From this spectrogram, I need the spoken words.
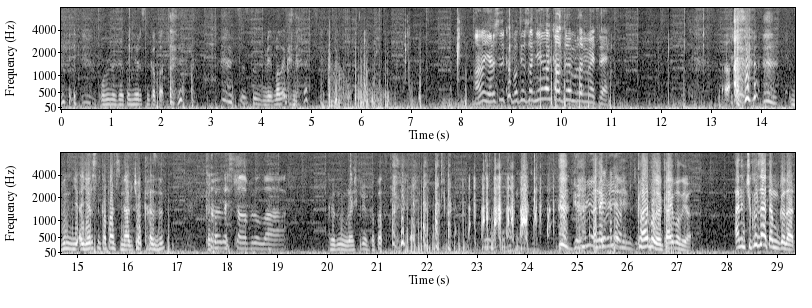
onun da zaten yarısını kapat. sus sus be, bana kadar. Ana yarısını kapatıyorsan niye ben kazdırıyorum burada bir metre? Bunun ya- yarısını kapat şimdi abi çok kazdın. Kapat. Tövbe estağfurullah. Kadını uğraştırıyorum kapat. Gömülüyor Anne- gömülüyor. Kayboluyor kayboluyor. Anne çukur zaten bu kadar.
